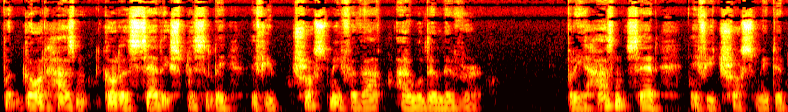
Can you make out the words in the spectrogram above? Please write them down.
But God hasn't, God has said explicitly, if you trust me for that, I will deliver. But He hasn't said, if you trust me to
